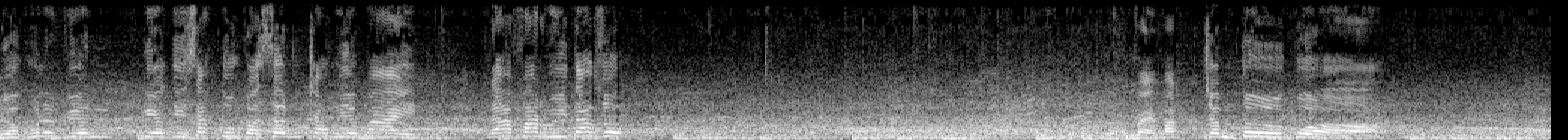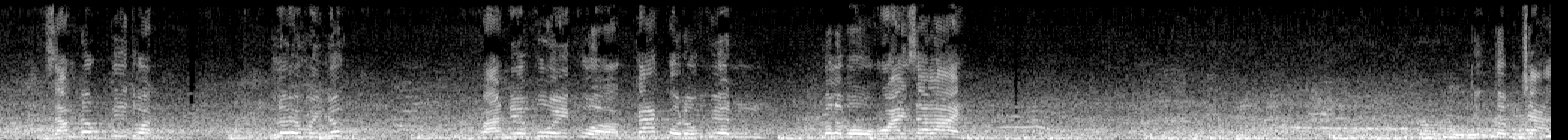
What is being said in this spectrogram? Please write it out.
được huấn luyện viên Kieti Sắc tung vào sân trong hiệp 2 đã phát huy tác dụng. Vẻ mặt trầm tư của giám đốc kỹ thuật Lê Huỳnh Đức và niềm vui của các cổ động viên câu lạc bộ Hoàng Anh Gia Lai. Những tâm trạng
